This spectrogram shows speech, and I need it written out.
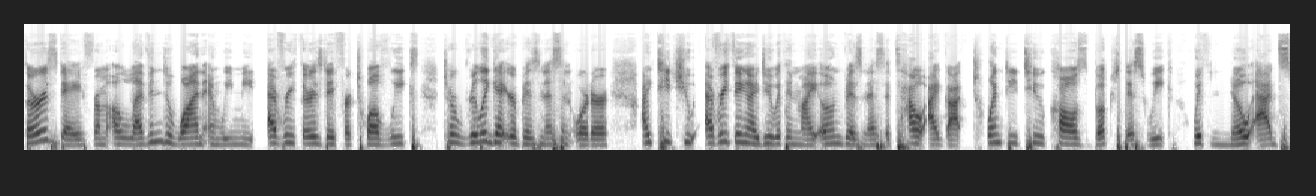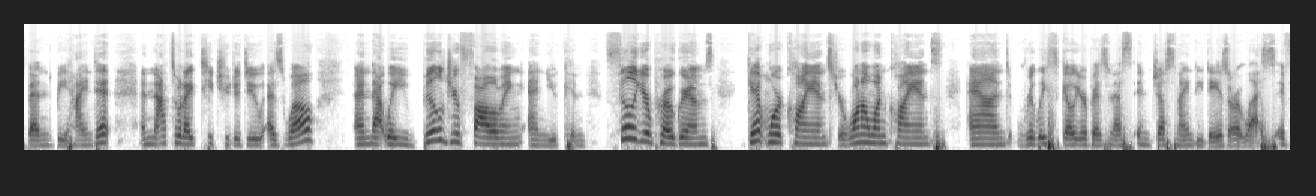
Thursday from 11 to 1, and we meet every Thursday for 12 weeks to really get your business in order. I teach you everything I do within my own business. It's how I got 22 calls booked this week with no ad spend behind it. And that's what I teach you to do as well. And that way you build your following and you can fill your programs get more clients, your one on one clients, and really scale your business in just 90 days or less. If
